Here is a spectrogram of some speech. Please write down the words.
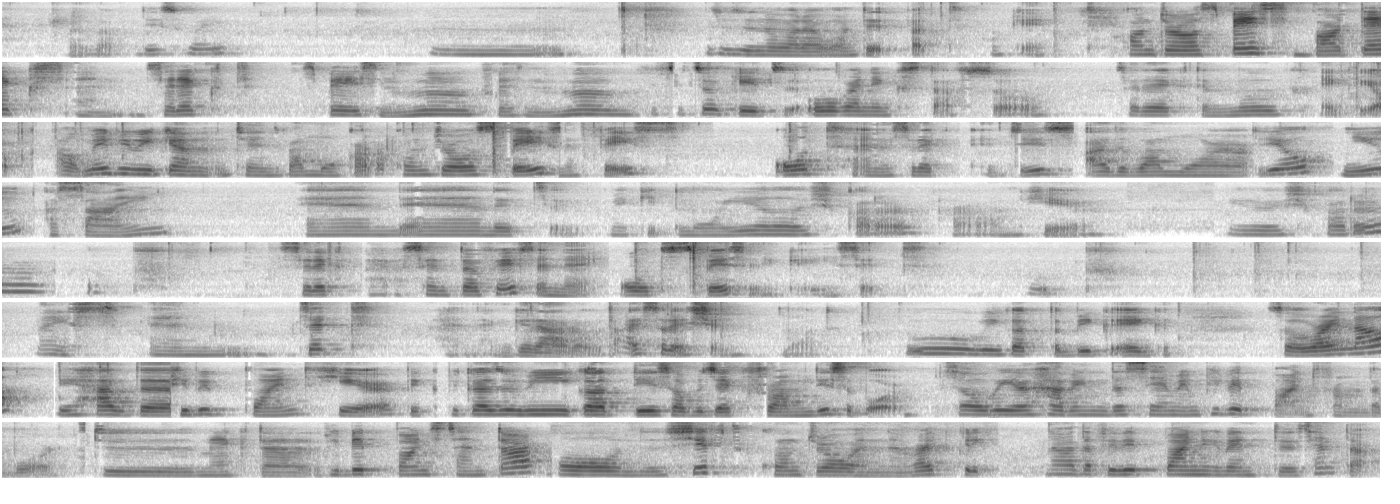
this way. Mm, this isn't what I wanted, but okay. Control space, vertex, and select space and move, space and move. It's okay, it's organic stuff, so select and move, egg yolk. Oh, maybe we can change one more color. Control space and face, Alt and select edges. Add one more material, new, assign. And then let's make it more yellowish color around here. Yellowish color. Oop. Select uh, center face and then Alt space and you can inset. Oop. Nice. And Z and then get out of the isolation mode. Ooh, we got the big egg. So right now we have the pivot point here because we got this object from this board. So we are having the same pivot point from the board. To make the pivot point center, hold shift, control and right click. Now the pivot point went to center,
